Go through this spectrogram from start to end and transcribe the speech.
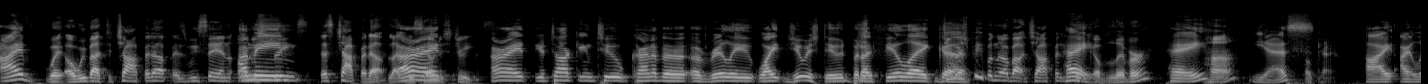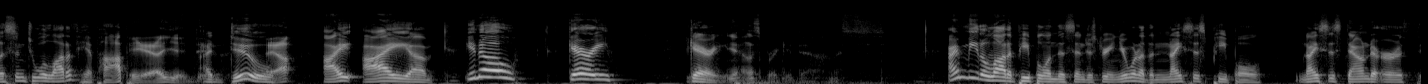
I've Wait, are we about to chop it up as we say in, on I the mean- streets? Let's chop it up like all we say on right, the streets. all right. You're talking to kind of a, a really white Jewish dude, but I feel like uh, Jewish people know about chopping. hey. Think of liver. Hey, Huh? yes. Okay. I I listen to a lot of hip hop. Yeah, you do. I do. Yeah. I I um, you know, Gary, Gary. Yeah, let's break it. I meet a lot of people in this industry, and you're one of the nicest people, nicest, down to earth,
